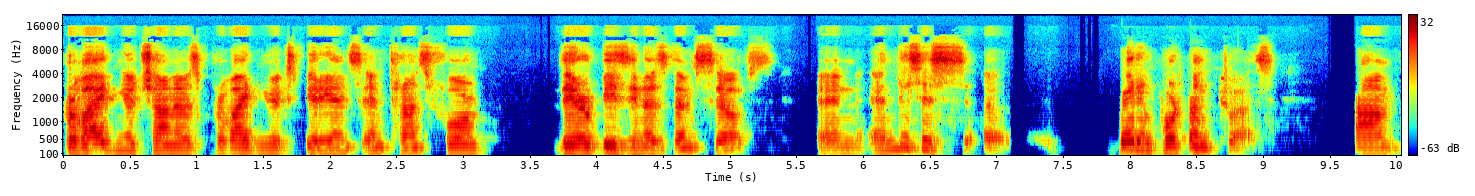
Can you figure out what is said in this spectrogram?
provide new channels, provide new experience, and transform their business themselves. And, and this is uh, very important to us. Um,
